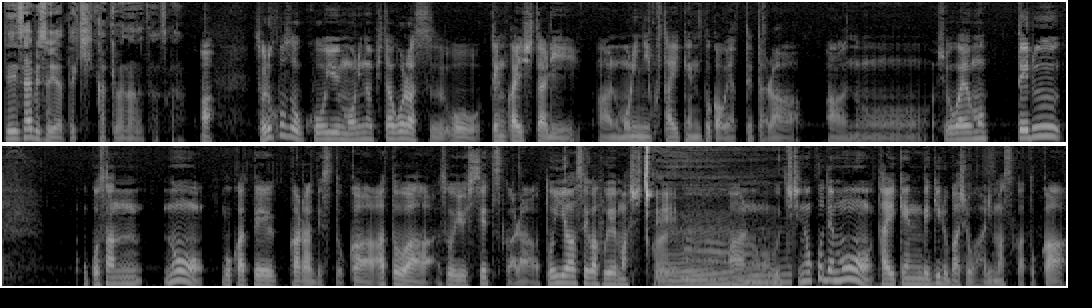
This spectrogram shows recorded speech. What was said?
デイサービスをやったきっかけは何だったんですか？それこそこういう森のピタゴラスを展開したりあの森に行く体験とかをやってたら、あの障害を持ってるお子さんのご家庭からですとかあとはそういう施設から問い合わせが増えまして、あのうちの子でも体験できる場所がありますかとか、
